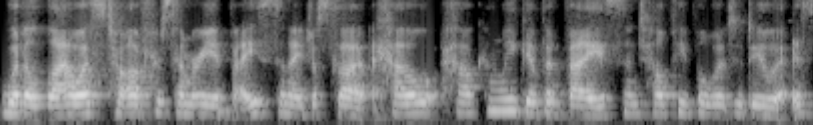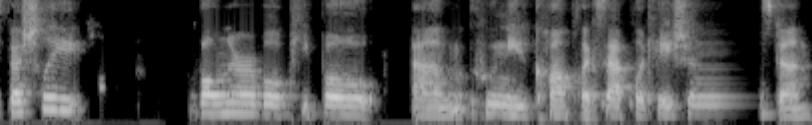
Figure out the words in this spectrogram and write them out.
would allow us to offer summary advice, and I just thought, how how can we give advice and tell people what to do, especially vulnerable people um, who need complex applications done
